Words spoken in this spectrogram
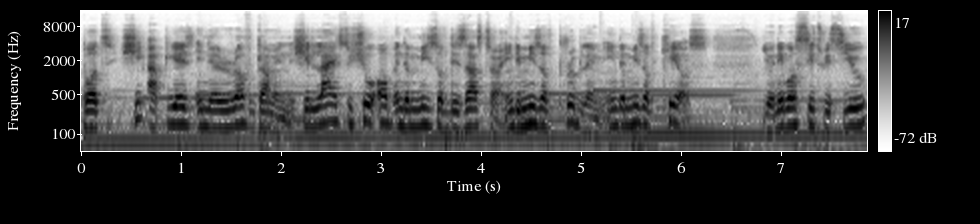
but she appears in a rough garment. She likes to show up in the midst of disaster, in the midst of problem, in the midst of chaos. Your neighbor sits with you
